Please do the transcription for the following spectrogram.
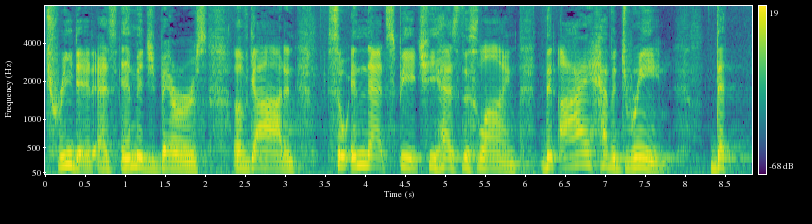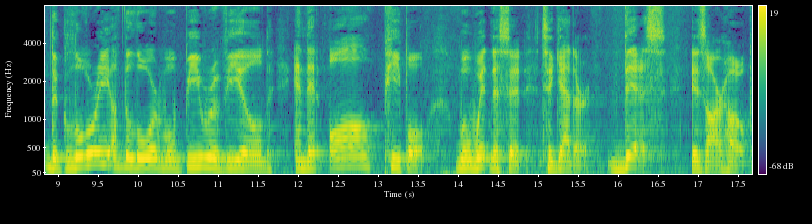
treated as image bearers of God. And so in that speech, he has this line that I have a dream that the glory of the Lord will be revealed and that all people will witness it together. This is our hope.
